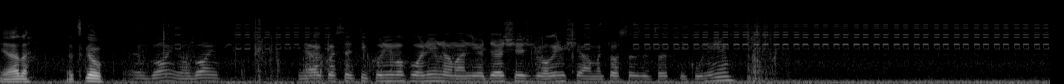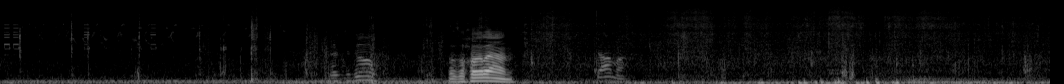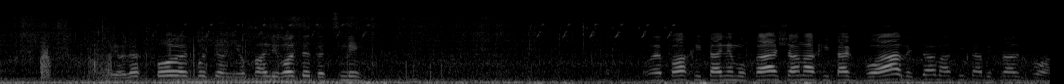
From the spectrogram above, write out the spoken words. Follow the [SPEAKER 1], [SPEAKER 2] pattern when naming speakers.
[SPEAKER 1] יאללה, let's go.
[SPEAKER 2] I'm going, I'm going. אני רק עושה תיקונים אחרונים, למה אני יודע שיש דברים שהמטוס הזה צריך תיקונים. let's go.
[SPEAKER 1] לא זוכר לאן.
[SPEAKER 2] שמה. אני הולך פה איפה שאני אוכל לראות את עצמי. פה החיטה נמוכה, שם החיטה גבוהה ושם החיטה בכלל גבוהה.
